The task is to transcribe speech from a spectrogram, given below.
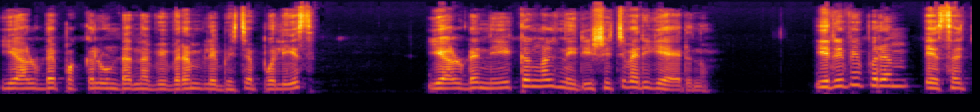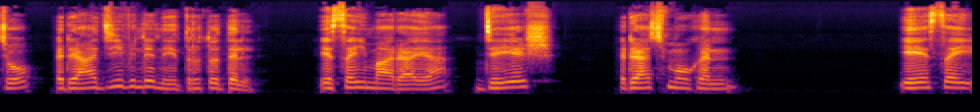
ഇയാളുടെ പക്കലുണ്ടെന്ന വിവരം ലഭിച്ച പോലീസ് ഇയാളുടെ നീക്കങ്ങൾ നിരീക്ഷിച്ചു വരികയായിരുന്നു. ഇരവിപുരം എസ് എച്ച്ഒ രാജീവിന്റെ നേതൃത്വത്തിൽ എസ് ഐമാരായ Jayesh Rajmohan S I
